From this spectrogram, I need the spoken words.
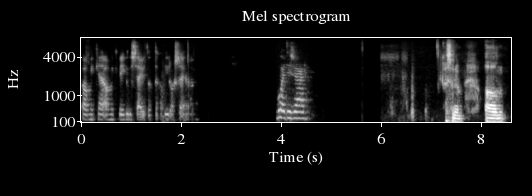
amik, amik végül is eljutottak a bíróságra. Boldizsár. Köszönöm. Um,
